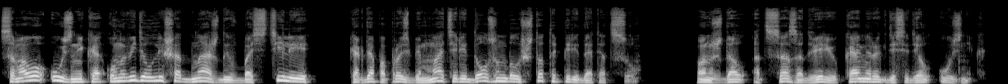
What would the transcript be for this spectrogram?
Самого узника он увидел лишь однажды в Бастилии, когда по просьбе матери должен был что-то передать отцу. Он ждал отца за дверью камеры, где сидел узник.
